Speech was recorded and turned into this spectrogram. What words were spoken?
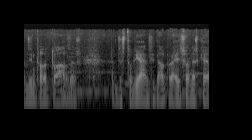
els intel·lectuals, els, els estudiants i tal, però ells són els que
